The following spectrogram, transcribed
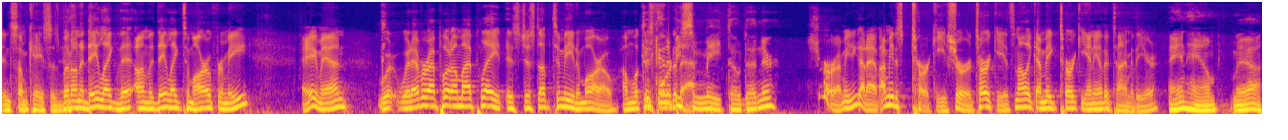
in some cases. But on a day like that, on a day like tomorrow for me, hey man, wh- whatever I put on my plate, it's just up to me tomorrow. I'm looking There's got to forward to be that. some meat, though, doesn't there? Sure. I mean, you got to have. I mean, it's turkey. Sure, turkey. It's not like I make turkey any other time of the year. And ham, yeah.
